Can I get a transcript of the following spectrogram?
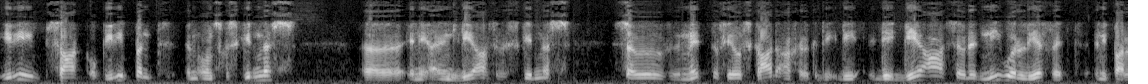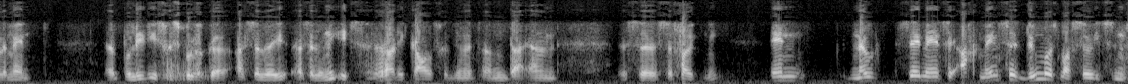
hierdie saak op hierdie punt in ons geskiedenis uh in die in die DA se geskiedenis sou net te veel skade aangerig het. Die die die DA sou dit nie oorleef het in die parlement uh, polities gesproke as hulle as hulle nie iets radikaals gedoen het aan daai is 'n se fout nie. En nou sê mense ag mense doen mos maar so iets in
